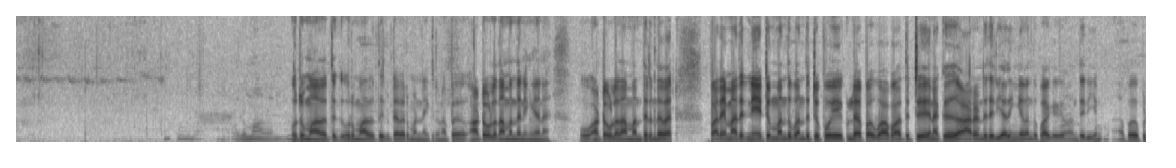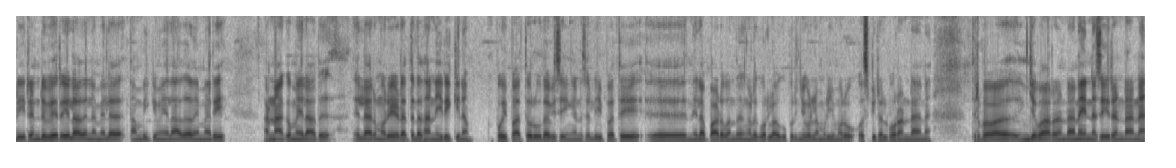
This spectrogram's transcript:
ஒரு மாதம். ஒரு மாதத்துக்கு ஒரு மாதத்துக்கிட்ட வரும் நினைக்கிறேன் அப்போ ஆட்டோவில் தான் வந்த நீங்கள் ஓ ஆட்டோவில் தான் வந்திருந்தவர். அப்போ அதே மாதிரி நேற்றும் வந்து வந்துட்டு போயக்குள்ளே அப்போ வா பார்த்துட்டு எனக்கு ஆரண்டு தெரியாது. இங்கே வந்து பார்க்க தான் தெரியும். அப்போ இப்படி ரெண்டு பேர் இயலாத நிலைமையில் தம்பிக்கு மேலாது அதே மாதிரி அண்ணாக்கு மேலாது எல்லோரும் ஒரே இடத்துல தான் இருக்கணும். போய் பார்த்து ஒரு உதவி செய்யுங்கன்னு சொல்லி இப்போத்தே நிலப்பாடு வந்து எங்களுக்கு ஓரளவுக்கு புரிஞ்சு கொள்ள முடியும். ஒரு ஹாஸ்பிட்டல் போகிறேன்டானே திருப்ப இங்கே வரேன்டானே என்ன செய்கிறேன்டானே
